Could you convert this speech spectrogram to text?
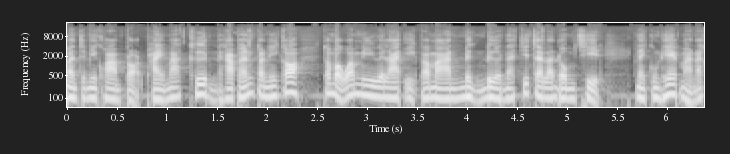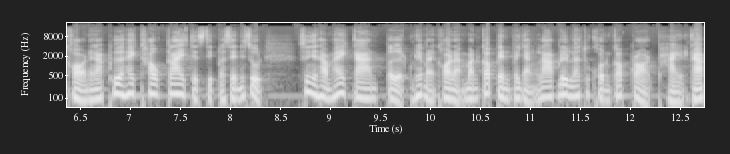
มันจะมีความปลอดภัยมากขึ้นนะครับเพราะฉะนั้นตอนนี้ก็ต้องบอกว่ามีเวลาอีกประมาณ 1 เดือนนะที่จะระดมฉีดในกรุงเทพมหานครนะครับเพื่อให้เข้าใกล้ 70%ที่สุด ซึ่งจะทำให้การเปิดกรุงเทพมหานครอะมันก็เป็นไปอย่างราบรื่นและทุกคนก็ปลอดภัยนะครับ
